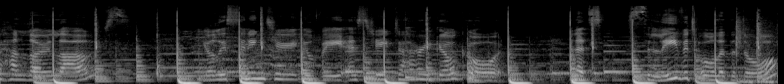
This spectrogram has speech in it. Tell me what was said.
hello, loves. You're listening to your VSG Diary Girl Court. Let's leave it all at the door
